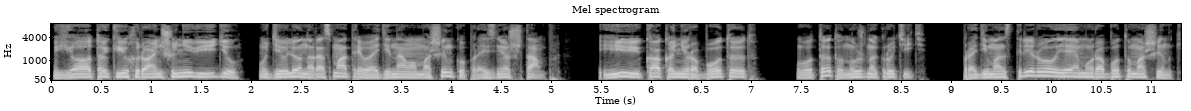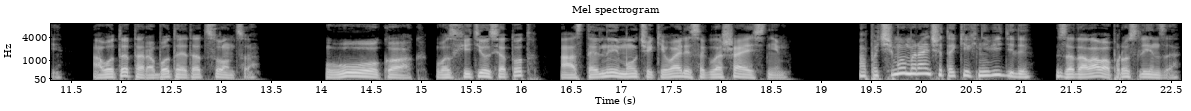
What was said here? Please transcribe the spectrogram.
«Я таких раньше не видел», – удивленно рассматривая динамо-машинку, произнес штамп. «И как они работают?» «Вот эту нужно крутить». Продемонстрировал я ему работу машинки. А вот это работает от солнца. «О, как!» – восхитился тот, а остальные молча кивали, соглашаясь с ним. «А почему мы раньше таких не видели?» – задала вопрос Линза.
